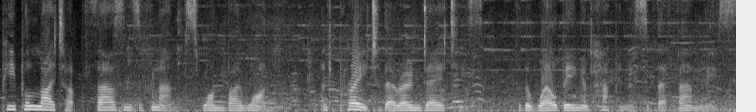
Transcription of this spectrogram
people light up thousands of lamps one by one and pray to their own deities for the well-being and happiness of their families.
